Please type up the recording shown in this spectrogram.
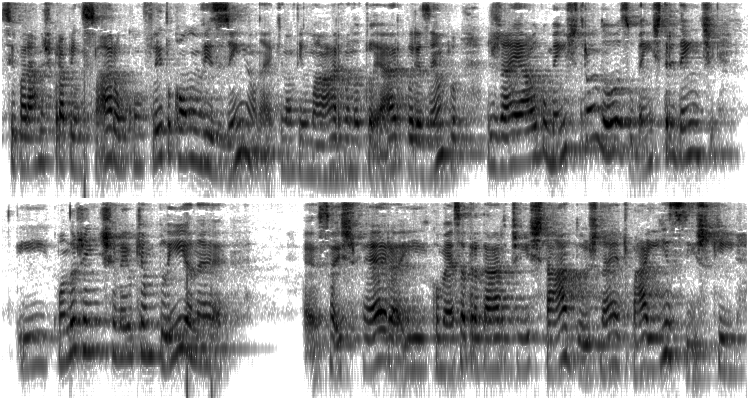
se pararmos para pensar, um conflito com um vizinho, né, que não tem uma arma nuclear, por exemplo, já é algo bem estrondoso, bem estridente. E quando a gente meio que amplia, né, essa esfera e começa a tratar de estados, né, de países que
